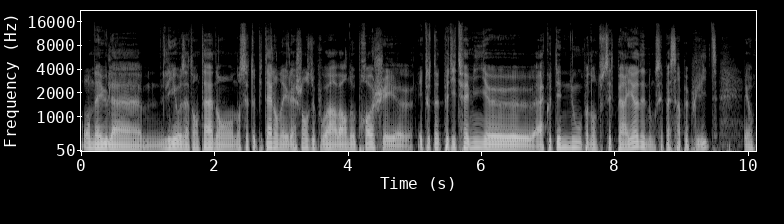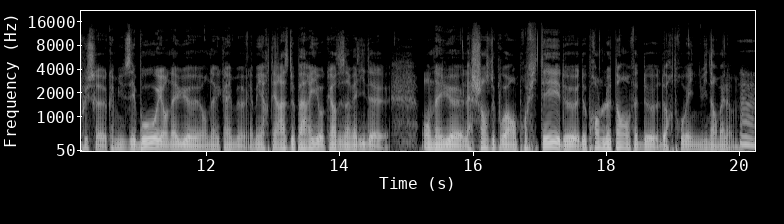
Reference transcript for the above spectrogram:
on a eu la lié aux attentats dans, dans cet hôpital. On a eu la chance de pouvoir avoir nos proches et, et toute notre petite famille à côté de nous pendant toute cette période. Donc c'est passé un peu plus vite et en plus comme il faisait beau et on a eu on avait quand même la meilleure terrasse de Paris au cœur des invalides on a eu euh, la chance de pouvoir en profiter et de, de prendre le temps en fait de, de retrouver une vie normale. Mmh,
